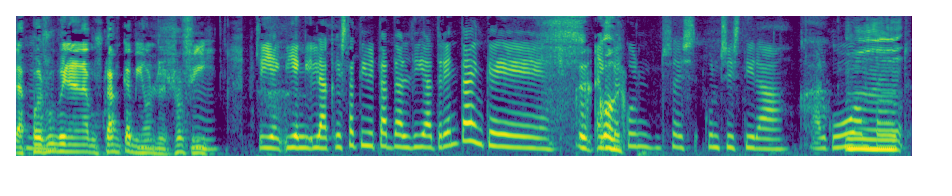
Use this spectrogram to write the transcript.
Després ho venen a buscar amb camions, això sí. Sí, i, i, en, i aquesta activitat del dia 30 en què, en com- què consis- consistirà? Algú em Mm, pot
